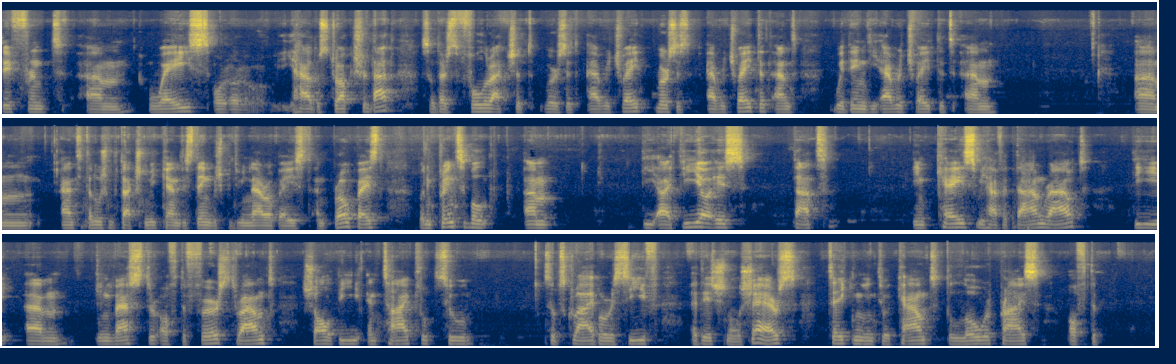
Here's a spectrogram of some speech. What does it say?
different um, ways or, or, how to structure that. So there's full ratchet versus average weight versus average weighted, and within the average weighted um, um, anti-dilution protection, we can distinguish between narrow-based and broad-based. But in principle, um, the idea is that in case we have a down round, the um, investor of the first round shall be entitled to subscribe or receive additional shares, taking into account the lower price of the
